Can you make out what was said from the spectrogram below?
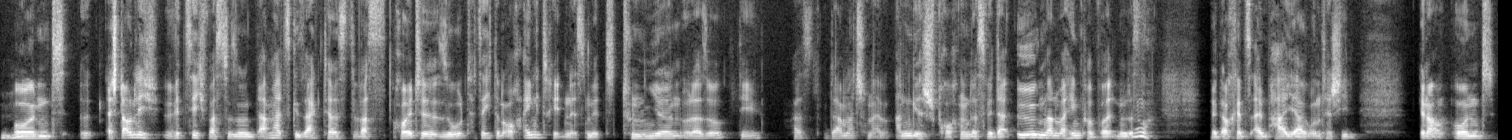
Mhm. Und äh, erstaunlich witzig, was du so damals gesagt hast, was heute so tatsächlich dann auch eingetreten ist mit Turnieren oder so. Die hast du damals schon angesprochen, dass wir da irgendwann mal hinkommen wollten. Und das Oh. wäre doch jetzt ein paar Jahre Unterschied. Genau. Und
